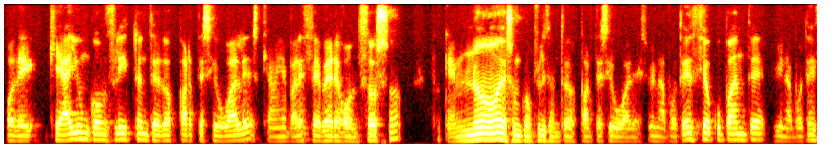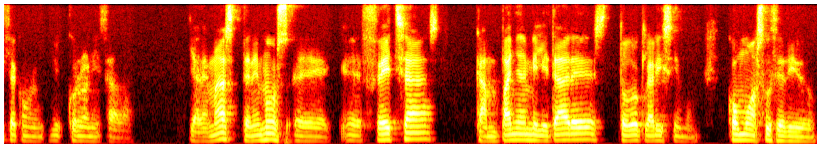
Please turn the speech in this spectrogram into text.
o de que hay un conflicto entre dos partes iguales, que a mí me parece vergonzoso, porque no es un conflicto entre dos partes iguales, una potencia ocupante y una potencia colonizada. Y además tenemos eh, eh, fechas, campañas militares, todo clarísimo. ¿Cómo ha sucedido?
